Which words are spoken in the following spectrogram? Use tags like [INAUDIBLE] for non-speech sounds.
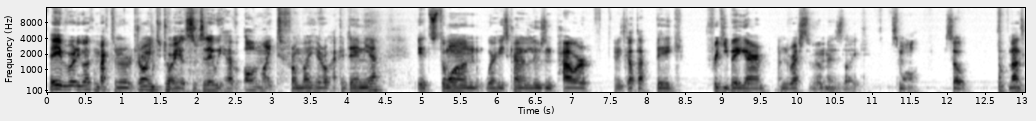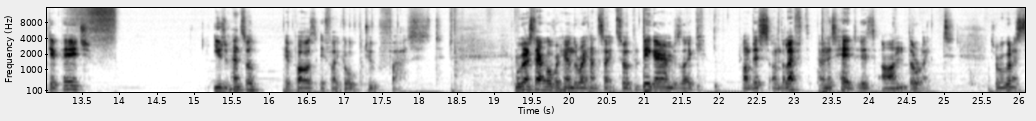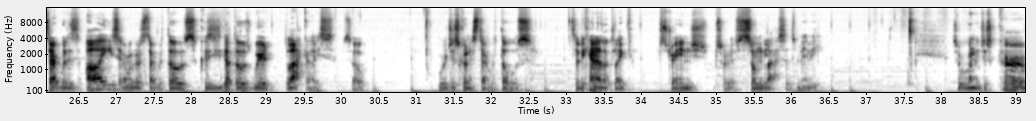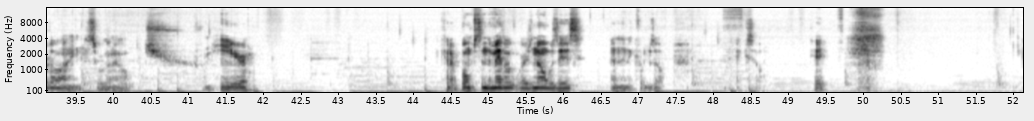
Hey everybody, welcome back to another drawing tutorial. So today we have All Might from My Hero Academia. It's the one where he's kind of losing power and he's got that big, freaky big arm and the rest of him is like small. So, landscape page, use a pencil, hit pause if I go too fast. We're going to start over here on the right hand side. So the big arm is like on this on the left and his head is on the right. So we're going to start with his eyes and we're going to start with those because he's got those weird black eyes. So we're just going to start with those. So they kind of look like strange sort of sunglasses maybe. So we're going to just curve a line. So we're going to go from here. Kind of bumps in the middle where his nose is and then it comes up like so. Okay.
